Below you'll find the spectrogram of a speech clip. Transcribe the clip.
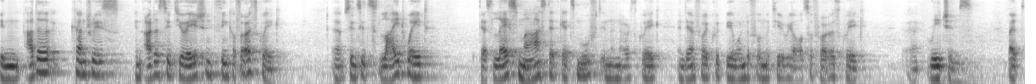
In other countries, in other situations, think of earthquake. Uh, since it's lightweight, there's less mass that gets moved in an earthquake, and therefore it could be a wonderful material also for earthquake uh, regions. But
